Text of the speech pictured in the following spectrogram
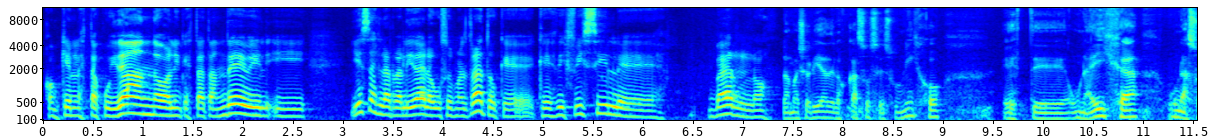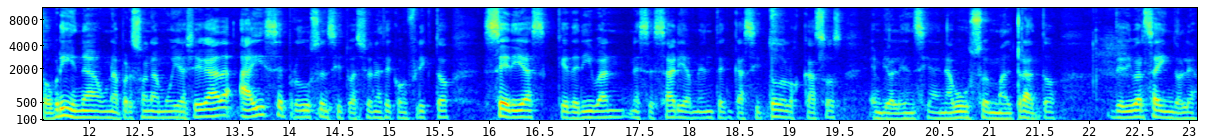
con quien le está cuidando, a alguien que está tan débil. Y, y esa es la realidad del abuso y maltrato, que, que es difícil eh, verlo. La mayoría de los casos es un hijo, este, una hija, una sobrina, una persona muy allegada. Ahí se producen situaciones de conflicto serias que derivan necesariamente en casi todos los casos en violencia, en abuso, en maltrato, de diversa índole.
